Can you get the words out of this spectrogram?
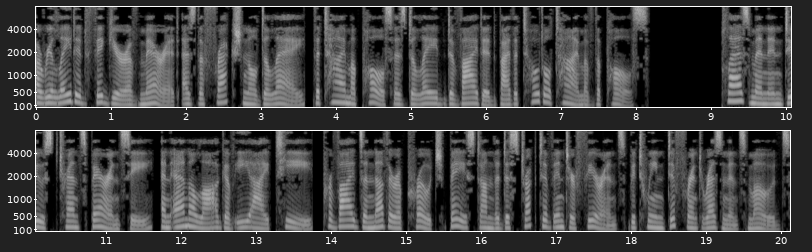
A related figure of merit is the fractional delay, the time a pulse is delayed divided by the total time of the pulse. Plasmon-induced transparency, an analog of EIT, provides another approach based on the destructive interference between different resonance modes.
